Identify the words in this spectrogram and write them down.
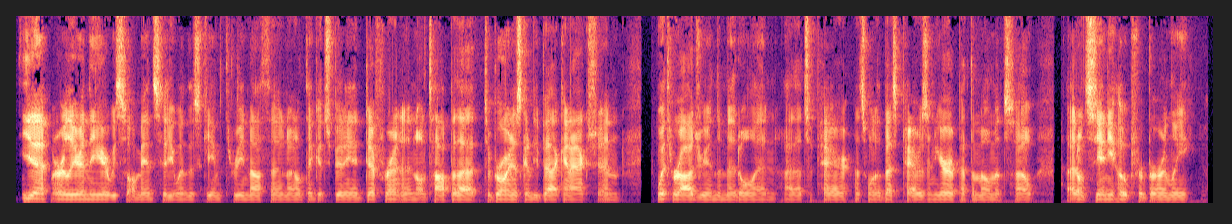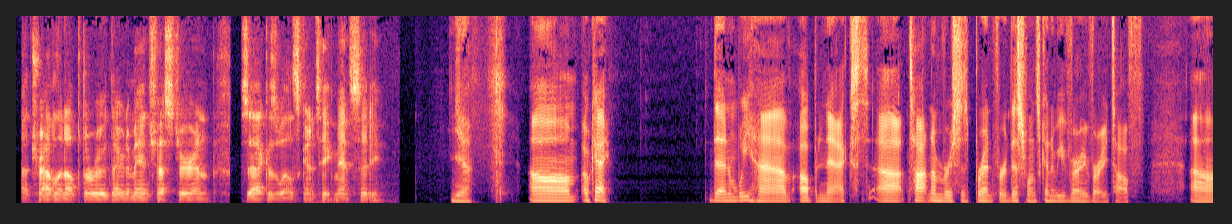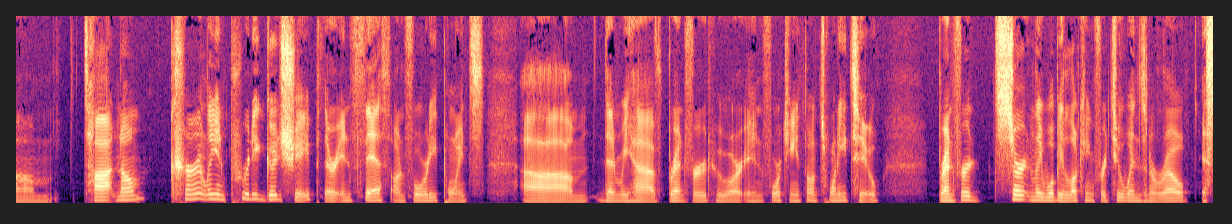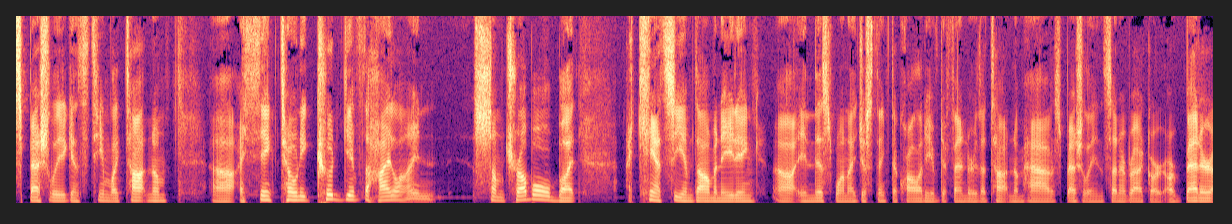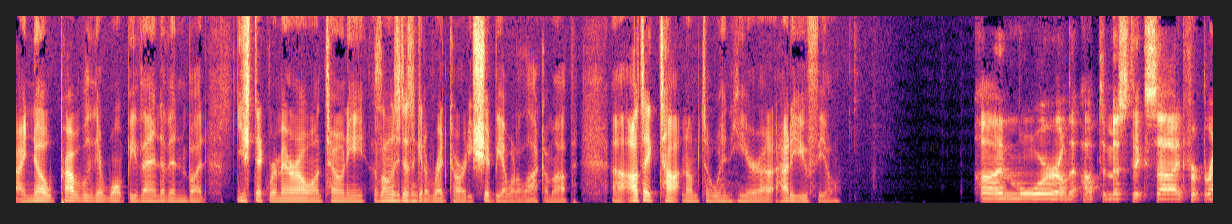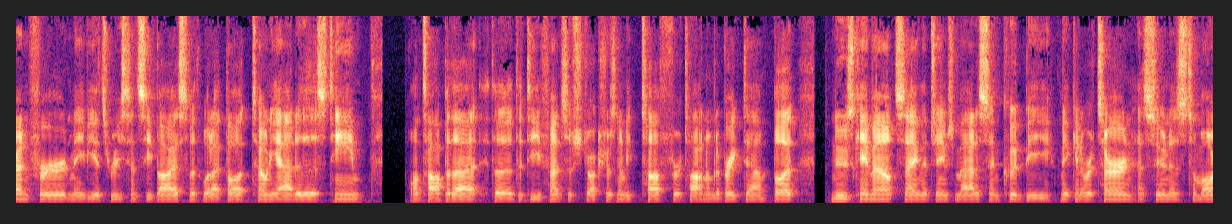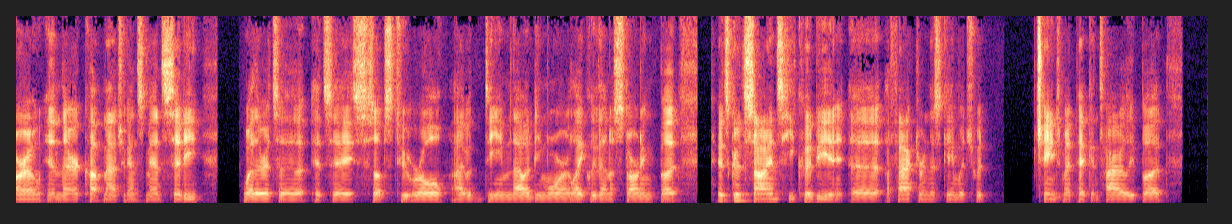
Yeah, earlier in the year we saw Man City win this game three nothing. I don't think it's been any different. And on top of that, De Bruyne is going to be back in action with Rodri in the middle, and uh, that's a pair. That's one of the best pairs in Europe at the moment. So I don't see any hope for Burnley uh, traveling up the road there to Manchester, and Zach as well is going to take Man City. Yeah. Um. Okay. Then we have up next uh, Tottenham versus Brentford. This one's going to be very, very tough. Um, Tottenham currently in pretty good shape. They're in fifth on 40 points. Um, then we have Brentford, who are in 14th on 22. Brentford certainly will be looking for two wins in a row, especially against a team like Tottenham. Uh, I think Toney could give the High Line some trouble, but I can't see him dominating uh, in this one. I just think the quality of defender that Tottenham have, especially in center back, are, are better. I know probably there won't be Van de Ven, but you stick Romero on Toney. As long as he doesn't get a red card, he should be able to lock him up. Uh, I'll take Tottenham to win here. Uh, how do you feel? I'm more on the optimistic side for Brentford. Maybe it's recency bias with what I thought Toney added to this team On top of that, the the defensive structure is going to be tough for Tottenham to break down. But news came out saying that James Maddison could be making a return as soon as tomorrow in their cup match against Man City. Whether it's a it's a substitute role, I would deem that would be more likely than a starting. But it's good signs. He could be a, a factor in this game, which would change my pick entirely. But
